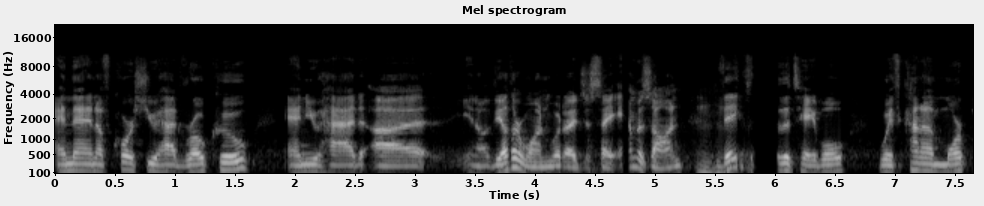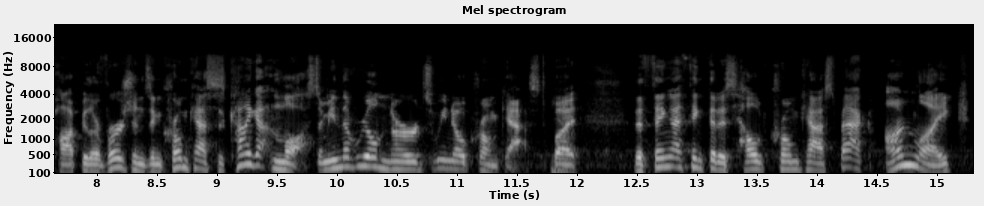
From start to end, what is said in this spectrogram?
And then of course you had Roku and you had uh, you know the other one what did I just say Amazon. They came to the table with kind of more popular versions and Chromecast has kind of gotten lost. I mean the real nerds we know Chromecast. But the thing I think that has held Chromecast back unlike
